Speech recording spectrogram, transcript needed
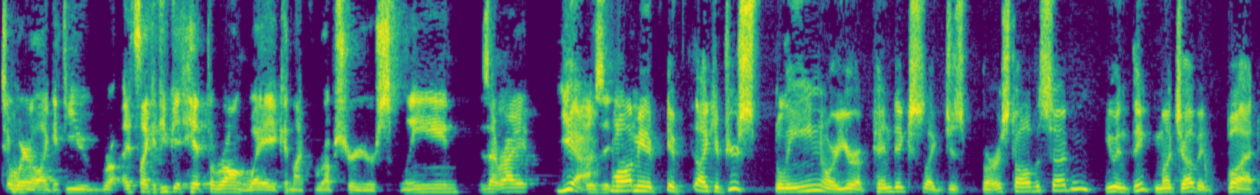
to where Uh-huh. like if you it's like if you get hit the wrong way, it can like rupture your spleen. Is that right? Yeah. It- well, I mean, if, if like if your spleen or your appendix like just burst all of a sudden, you wouldn't think much of it, but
